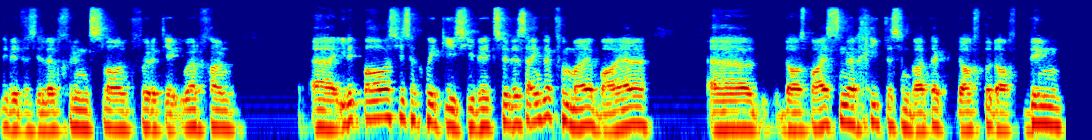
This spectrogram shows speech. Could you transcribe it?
jy weet as jy lig groen slaan voordat jy oorgaan. Uh jy weet basiese goedjies, jy weet, so dis eintlik vir my baie uh daar's baie sinergie tussen wat ek dag tot dag doen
